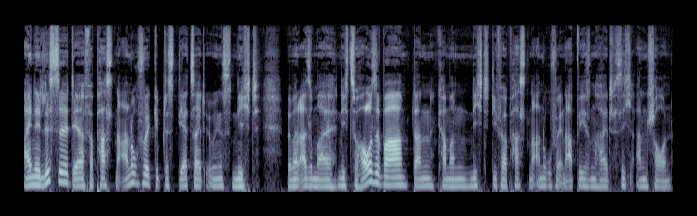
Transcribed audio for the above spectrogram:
Eine Liste der verpassten Anrufe gibt es derzeit übrigens nicht. Wenn man also mal nicht zu Hause war, dann kann man nicht die verpassten Anrufe in Abwesenheit sich anschauen.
